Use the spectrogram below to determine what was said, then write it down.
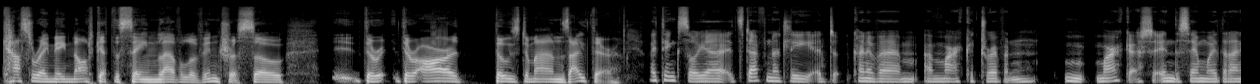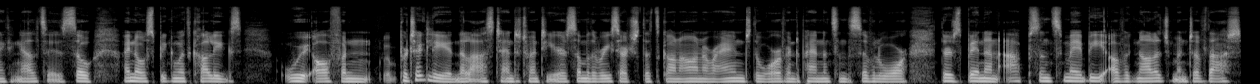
Castlereagh may not get the same level of interest. So uh, there, there are those demands out there? I think so. Yeah, it's definitely a kind of um, a, a market driven market in the same way that anything else is. So I know speaking with colleagues, we often, particularly in the last 10 to 20 years, some of the research that's gone on around the War of Independence and the Civil War, there's been an absence maybe of acknowledgement of that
